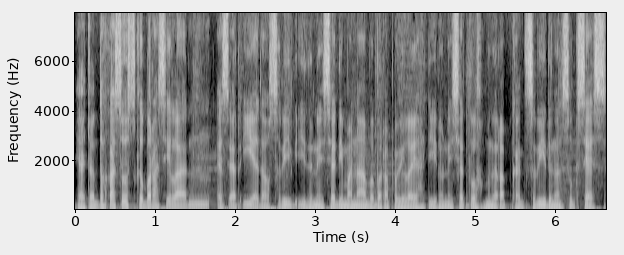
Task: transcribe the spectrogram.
Ya, contoh kasus keberhasilan SRI atau SRI di Indonesia di mana beberapa wilayah di Indonesia telah menerapkan SRI dengan sukses,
